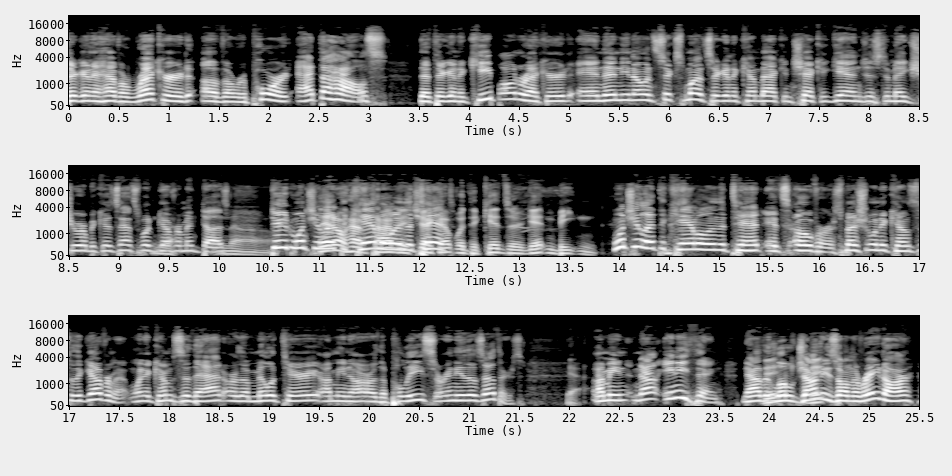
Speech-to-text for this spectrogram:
they're going to have a record of a report at the house that they're going to keep on record and then you know in six months they're going to come back and check again just to make sure because that's what government does no. dude once you they let the camel in to the check tent up with the kids that are getting beaten. once you let the camel in the tent it's over especially when it comes to the government when it comes to that or the military i mean or the police or any of those others Yeah. i mean now anything now that The- little the- johnny's on the radar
